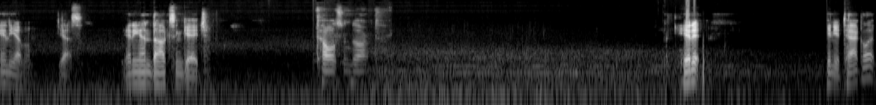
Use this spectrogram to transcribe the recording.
Any of them. Yes. Any undocks engage. Talos undocked. Hit it. Can you tackle it?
